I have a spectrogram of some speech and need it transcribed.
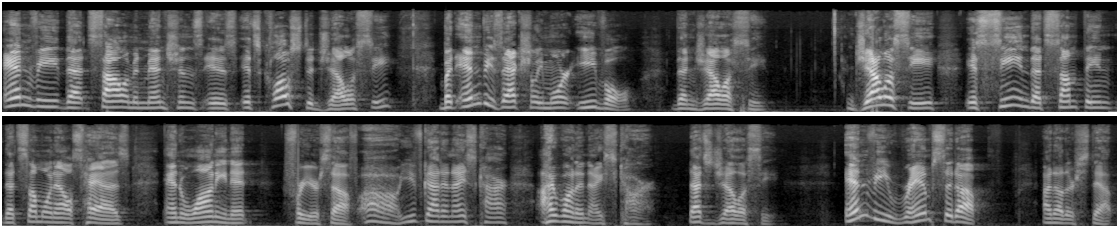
Envy that Solomon mentions is it's close to jealousy, but envy is actually more evil than jealousy. Jealousy is seeing that something that someone else has and wanting it for yourself. Oh, you've got a nice car. I want a nice car. That's jealousy. Envy ramps it up another step.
